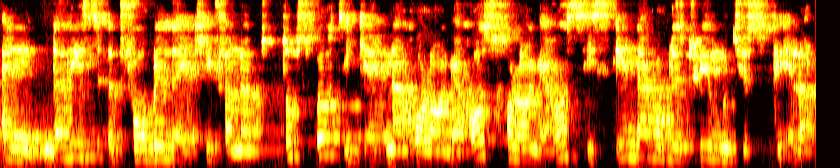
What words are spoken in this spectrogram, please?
en dat is het voorbeeld dat ik geef vanuit de topsport, ik kijk naar Roland Garros. Roland Garros is één dag op de twee moet je spelen.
